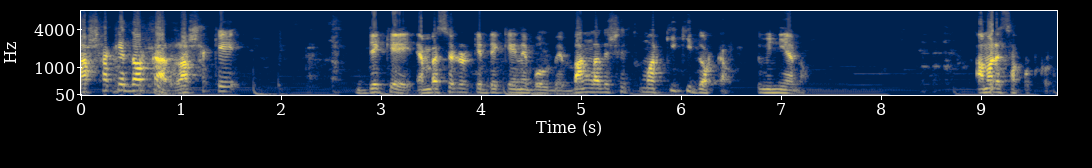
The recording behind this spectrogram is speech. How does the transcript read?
রাশাকে দরকার, রাশাকে ডেকে, অ্যাম্বাসেডরকে ডেকে এনে বলবে, বাংলাদেশে তোমার কি কি দরকার? তুমি নিয়ে নাও। আমারে সাপোর্ট করো।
